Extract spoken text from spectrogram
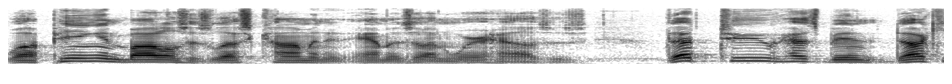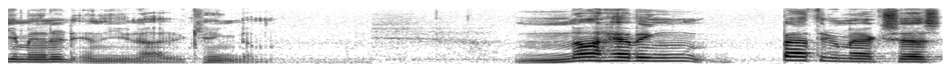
While peeing in bottles is less common in Amazon warehouses, that too has been documented in the United Kingdom. Not having bathroom access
